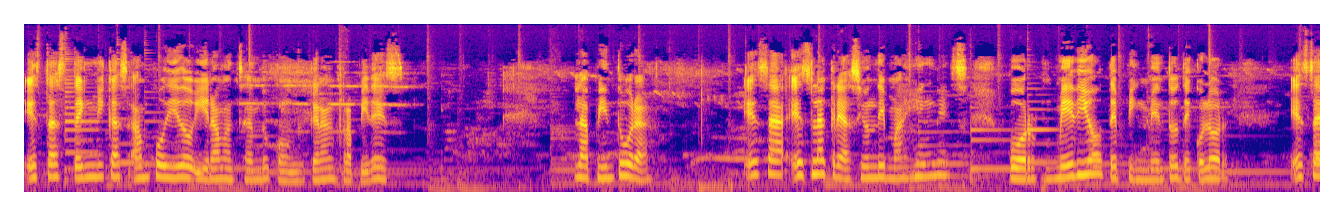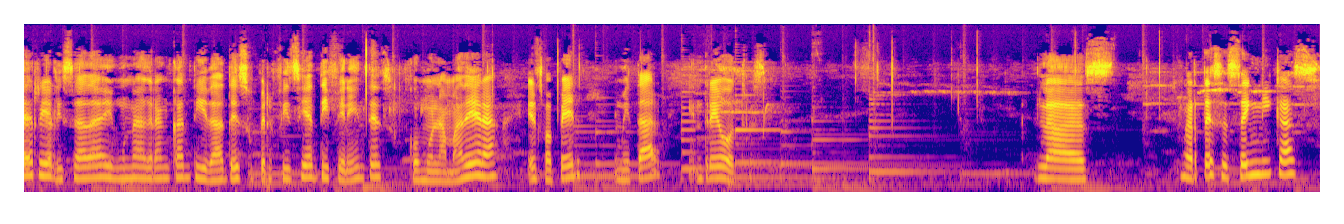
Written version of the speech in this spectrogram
estas técnicas han podido ir avanzando con gran rapidez. La pintura esa es la creación de imágenes por medio de pigmentos de color. Esta es realizada en una gran cantidad de superficies diferentes como la madera, el papel, el metal, entre otros. Las artes escénicas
